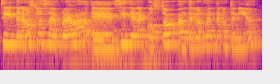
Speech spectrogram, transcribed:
Sí, tenemos clases de prueba. Eh, sí tiene costo. Anteriormente no tenía.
